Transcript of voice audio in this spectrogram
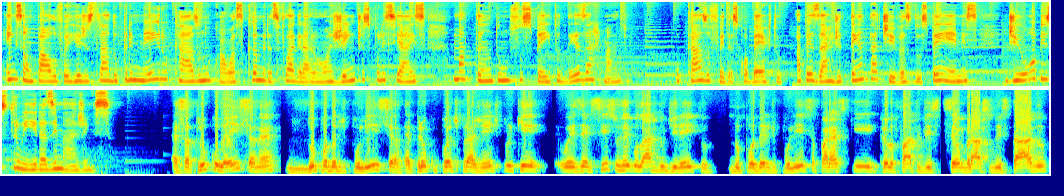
em São Paulo foi registrado o primeiro caso no qual as câmeras flagraram agentes policiais matando um suspeito desarmado. O caso foi descoberto apesar de tentativas dos PMs de obstruir as imagens. Essa truculência né, do poder de polícia é preocupante para a gente porque o exercício regular do direito do poder de polícia parece que, pelo fato de ser um braço do Estado,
